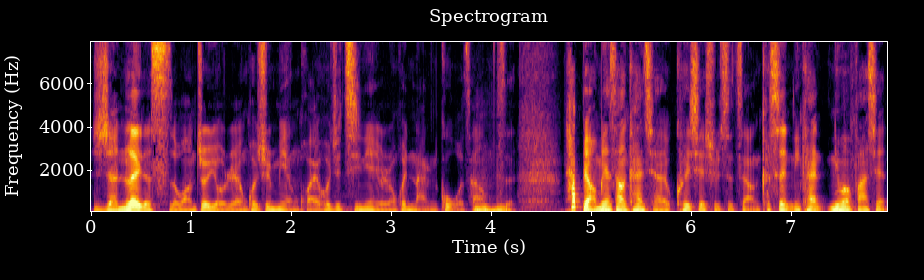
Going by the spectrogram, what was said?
人类的死亡就有人会去缅怀，会去纪念，有人会难过这样子。他表面上看起来诙谐曲是这样，可是你看，你有没有发现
